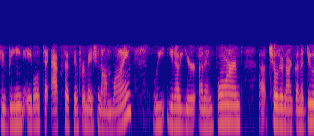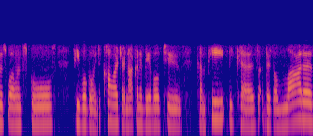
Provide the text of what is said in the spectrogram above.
to being able to access information online, we, you know, you're uninformed. Uh, children aren't going to do as well in schools. People going to college are not going to be able to compete because there's a lot of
